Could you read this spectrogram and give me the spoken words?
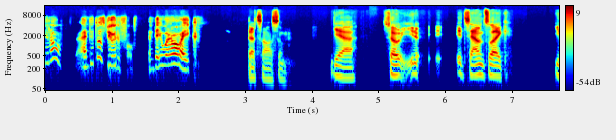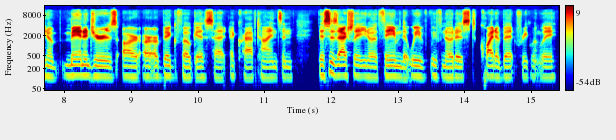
you know, and it was beautiful. And they were awake. That's awesome. Yeah. So, you know, it, it sounds like, you know, managers are, are a big focus at, at Kraft Heinz. And this is actually, you know, a theme that we've, we've noticed quite a bit frequently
